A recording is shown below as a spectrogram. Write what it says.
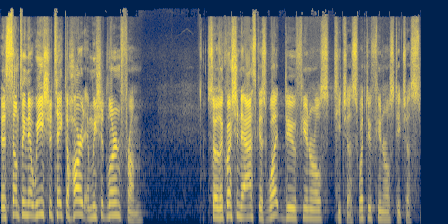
is something that we should take to heart and we should learn from. So the question to ask is what do funerals teach us? What do funerals teach us?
